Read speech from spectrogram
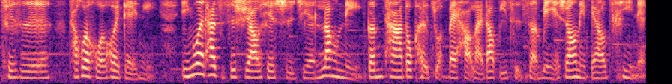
其实。他会回馈给你，因为他只是需要一些时间，让你跟他都可以准备好来到彼此身边。也希望你不要气馁，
